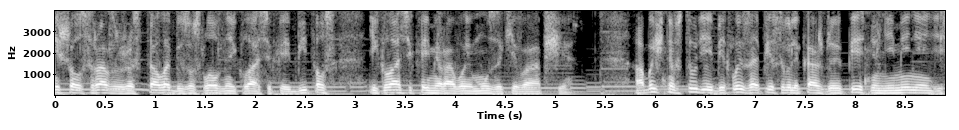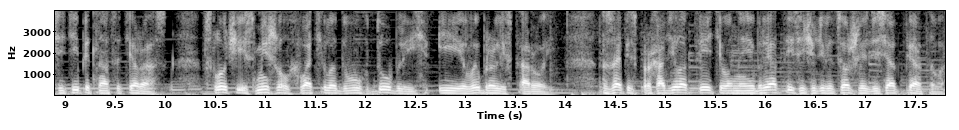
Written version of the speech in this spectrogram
Мишел сразу же стала безусловной классикой Битлз и классикой мировой музыки вообще. Обычно в студии битлы записывали каждую песню не менее 10-15 раз. В случае с Мишел хватило двух дублей и выбрали второй. Запись проходила 3 ноября 1965 -го.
